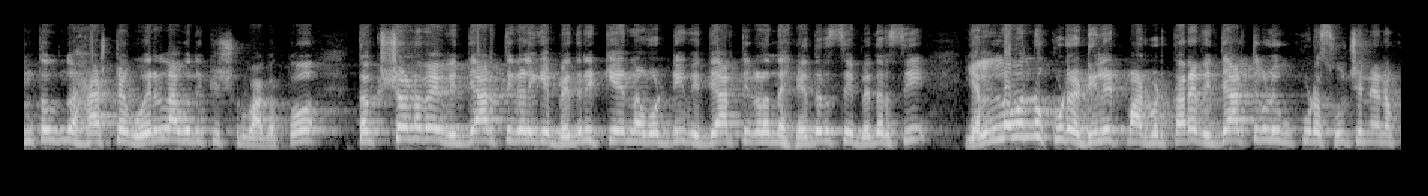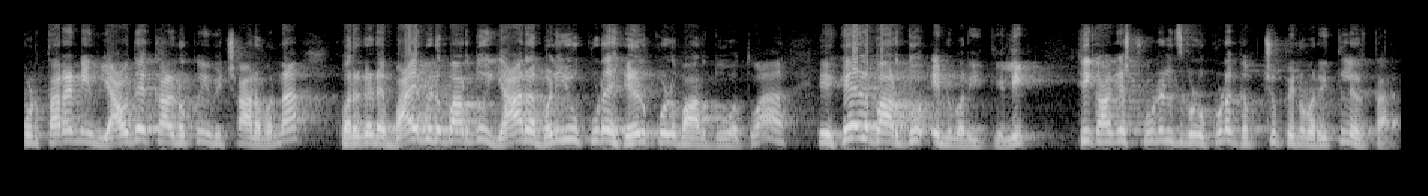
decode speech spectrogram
ಇಂಥದೊಂದು ಹ್ಯಾಶ್ ಟ್ಯಾಗ್ ವೈರಲ್ ಆಗೋದಕ್ಕೆ ಶುರುವಾಗುತ್ತೋ, ತಕ್ಷಣವೇ ವಿದ್ಯಾರ್ಥಿಗಳಿಗೆ ಬೆದರಿಕೆಯನ್ನು ಒಡ್ಡಿ, ವಿದ್ಯಾರ್ಥಿಗಳನ್ನು ಹೆದರಿಸಿ, ಬೆದರಿಸಿ ಎಲ್ಲವನ್ನೂ ಕೂಡ ಡಿಲೀಟ್ ಮಾಡಿಬಿಡ್ತಾರೆ. ವಿದ್ಯಾರ್ಥಿಗಳಿಗೂ ಕೂಡ ಸೂಚನೆಯನ್ನು ಕೊಡ್ತಾರೆ. ನೀವು ಯಾವುದೇ ಕಾರಣಕ್ಕೂ ಈ ವಿಚಾರವನ್ನ ಹೊರಗಡೆ ಬಾಯಿ ಬಿಡಬಾರ್ದು, ಯಾರ ಬಳಿಯೂ ಕೂಡ ಹೇಳ್ಕೊಳ್ಬಾರ್ದು ಅಥವಾ ಹೇಳಬಾರ್ದು ಎನ್ನುವ ರೀತಿಯಲ್ಲಿ. ಹೀಗಾಗಿ ಸ್ಟೂಡೆಂಟ್ಸ್ಗಳು ಕೂಡ ಗಪ್ಚುಪ್ ಎನ್ನುವ ರೀತಿಯಲ್ಲಿ ಇರ್ತಾರೆ.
